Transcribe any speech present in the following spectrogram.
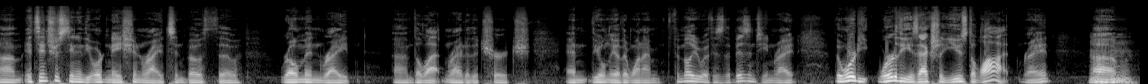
Um, it's interesting in the ordination rites in both the Roman rite, um, the Latin rite of the church, and the only other one I'm familiar with is the Byzantine rite. The word worthy is actually used a lot, right? Um,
